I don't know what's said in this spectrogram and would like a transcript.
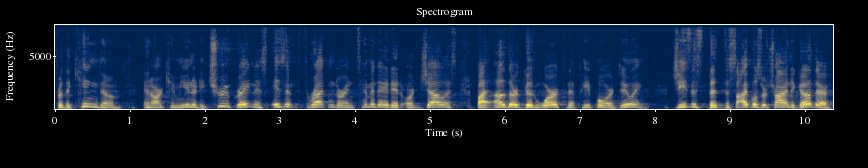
for the kingdom in our community. True greatness isn't threatened or intimidated or jealous by other good work that people are doing. Jesus, the disciples are trying to go there.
